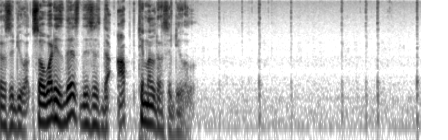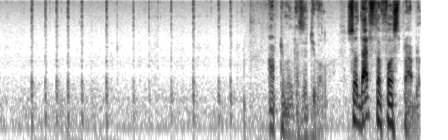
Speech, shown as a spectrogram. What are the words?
residual. So what is this? This is the optimal residual. optimal residual. So that is the first problem.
